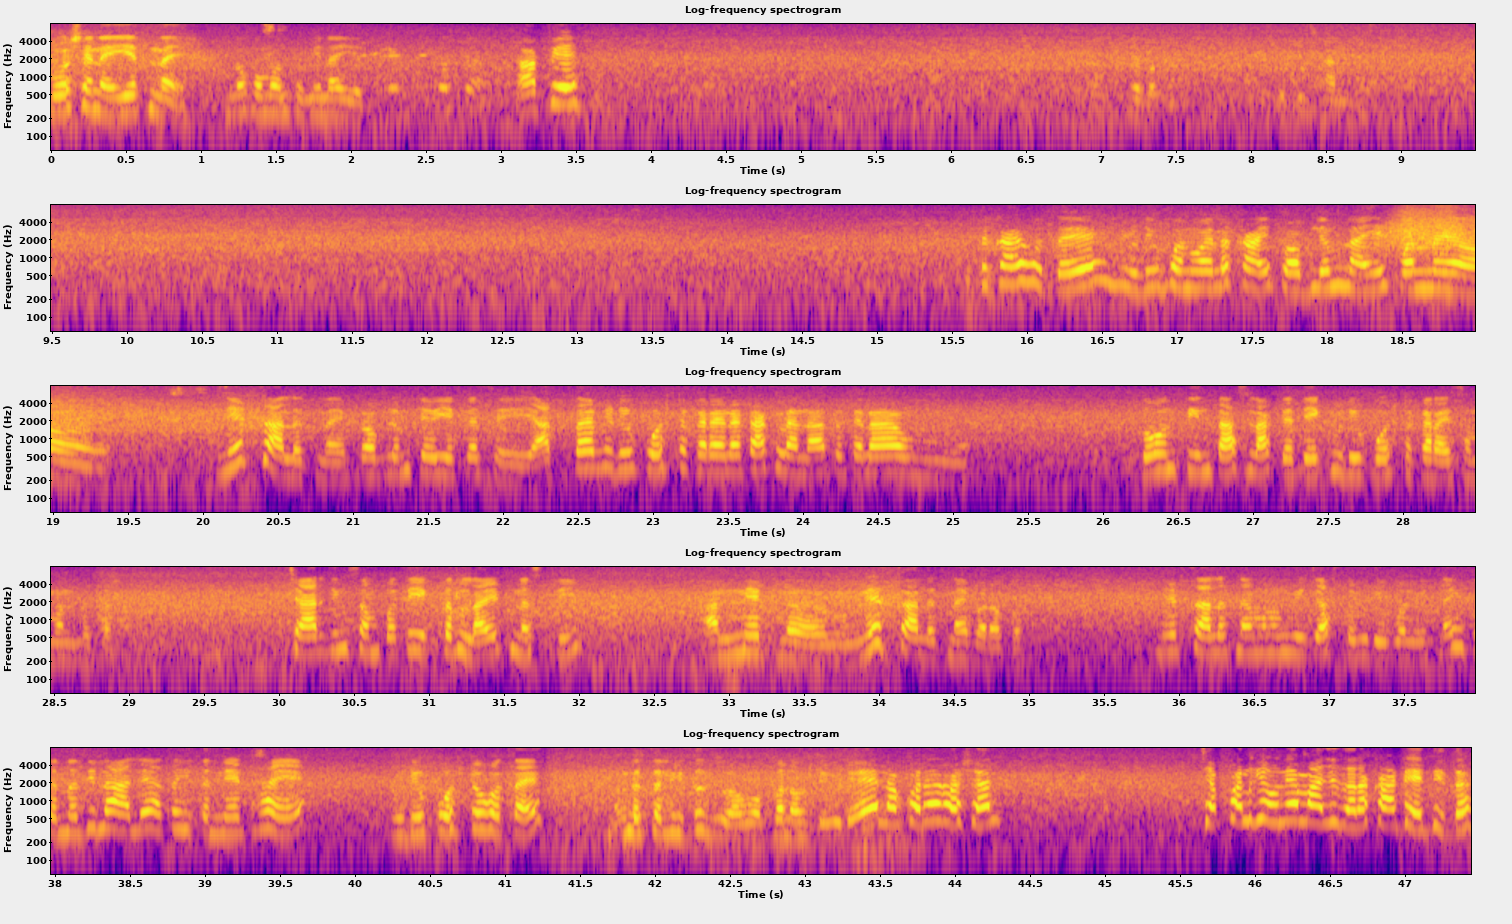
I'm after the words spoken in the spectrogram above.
रोशन आहे येत नाही. नको म्हणतो मी नाही येत. आपे. हे बघा किती छान दिसतं इथं काय होतंय व्हिडिओ बनवायला काही प्रॉब्लेम नाही पण नेट चालत नाही. प्रॉब्लेम ते एकच आहे. आत्ता व्हिडिओ पोस्ट करायला टाकला ना तर त्याला दोन तीन तास लागतात एक व्हिडिओ पोस्ट करायचं म्हणलं तर. चार्जिंग संपते एकतर लाइट नसती आणि नेट नेट चालत नाही बरोबर. नेट चालत नाही म्हणून मी जास्त व्हिडिओ बनवत नाही. इथं नदीला आले आता इथं नेट आहे. व्हिडिओ पोस्ट होत आहेत. म्हणलं चल इथंच बनवते व्हिडिओ. ए नको रे रोशन. चप्पल घेऊन ये माझी जरा काटे आहे तिथं.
